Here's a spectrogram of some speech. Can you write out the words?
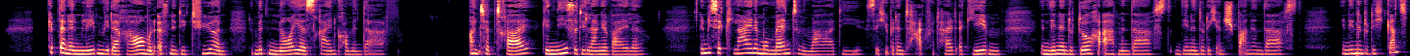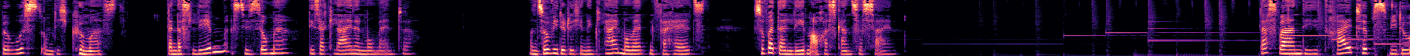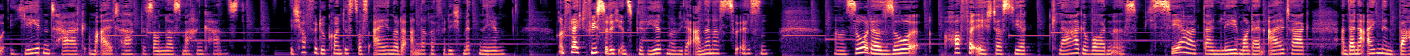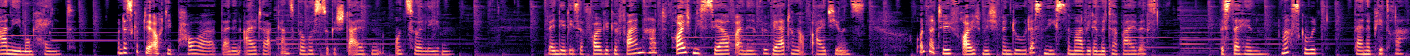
Gib deinem Leben wieder Raum und öffne die Türen, damit Neues reinkommen darf. Und Tipp 3, genieße die Langeweile. Nimm diese kleinen Momente wahr, die sich über den Tag verteilt ergeben, in denen du durchatmen darfst, in denen du dich entspannen darfst, in denen du dich ganz bewusst um dich kümmerst. Denn das Leben ist die Summe dieser kleinen Momente. Und so wie du dich in den kleinen Momenten verhältst, so wird dein Leben auch als Ganzes sein. Das waren die drei Tipps, wie du jeden Tag im Alltag besonders machen kannst. Ich hoffe, du konntest das ein oder andere für dich mitnehmen. Und vielleicht fühlst du dich inspiriert, mal wieder Ananas zu essen. So oder so hoffe ich, dass dir klar geworden ist, wie sehr dein Leben und dein Alltag an deiner eigenen Wahrnehmung hängt. Und es gibt dir auch die Power, deinen Alltag ganz bewusst zu gestalten und zu erleben. Wenn dir diese Folge gefallen hat, freue ich mich sehr auf eine Bewertung auf iTunes. Und natürlich freue ich mich, wenn du das nächste Mal wieder mit dabei bist. Bis dahin, mach's gut, deine Petra.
